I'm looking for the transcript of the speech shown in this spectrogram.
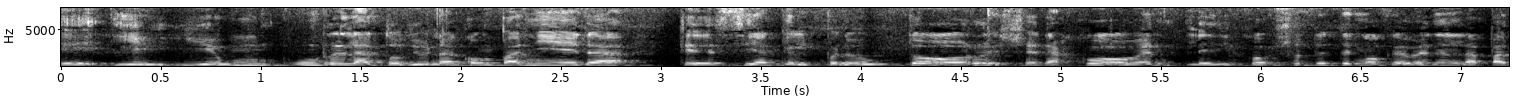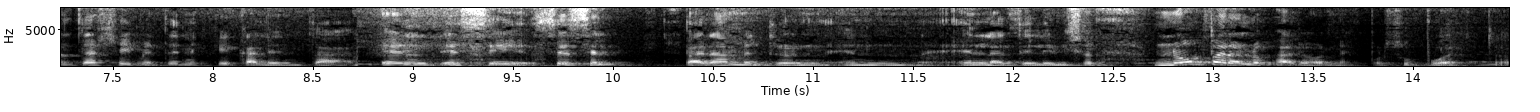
eh, y, un, relato de una compañera que decía que el productor, ella era joven, le dijo, yo te tengo que ver en la pantalla y me tenés que calentar. ese, ese es el parámetro en, la televisión. No para los varones, por supuesto.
